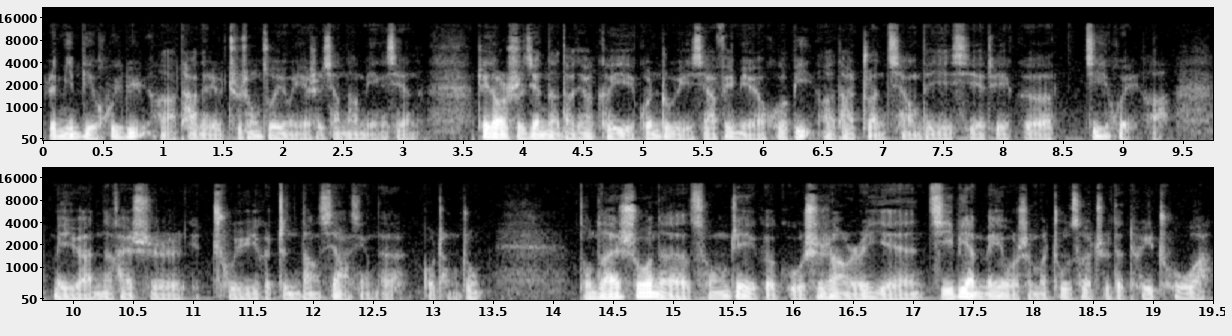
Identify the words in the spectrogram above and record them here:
人民币汇率啊，它的这个支撑作用也是相当明显的。这段时间呢，大家可以关注一下非美元货币啊，它转强的一些这个机会啊。美元呢，还是处于一个震荡下行的过程中。总的来说呢，从这个股市上而言，即便没有什么注册制的推出啊。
